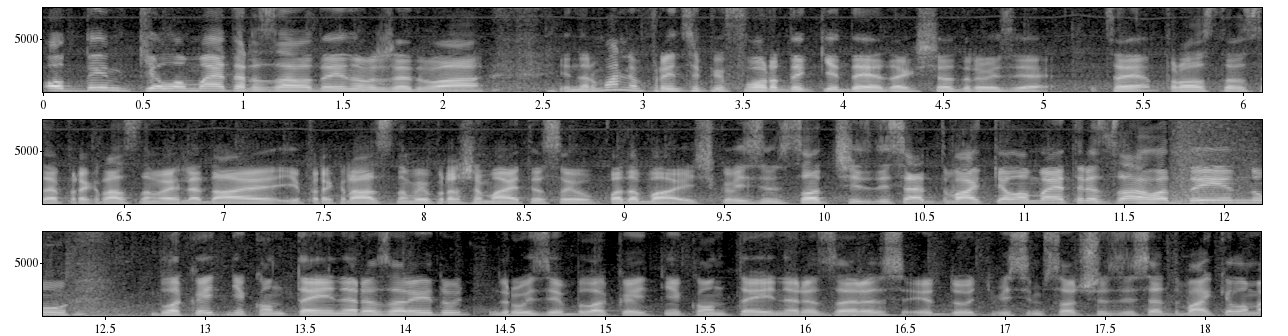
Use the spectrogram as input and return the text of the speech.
один кілометр за годину, вже два. І нормально, в принципі, Фордик іде. Так що, друзі, це просто все прекрасно виглядає і прекрасно ви прожимаєте свою вподобаєчку. 862 кілометри за годину. Блакитні контейнери зараз йдуть. Друзі, блакитні контейнери зараз йдуть 862 км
